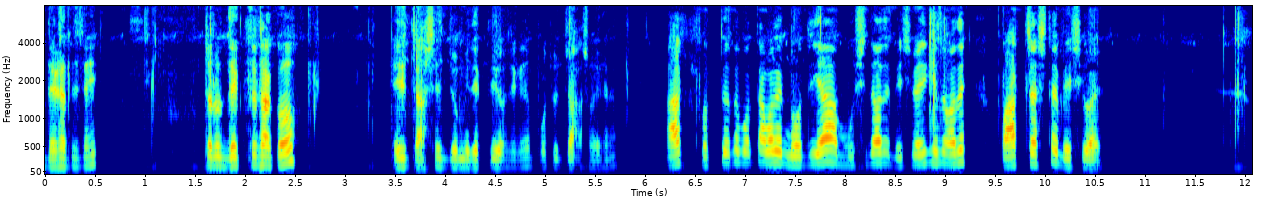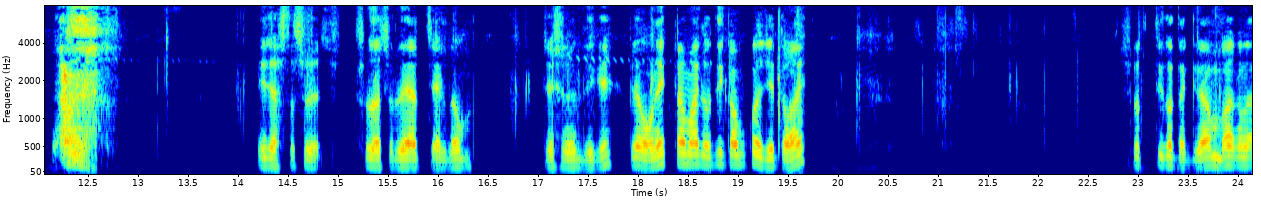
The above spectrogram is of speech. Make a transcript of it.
দেখাতে চাই। চলো দেখতে থাকো। এই চাষের জমি দেখতে পাচ্ছি এখানে প্রচুর চাষ হয় এখানে। আর সত্যি কথা বলতে আমাদের নদিয়া, মুর্শিদাবাদে বেশিরভাগই কিন্তু আমাদের পাট চাষটা বেশি হয়। এই রাস্তা সোজা চলে যাচ্ছে একদম স্টেশনের দিকে। প্রায় অনেকটা মাইল অতিক্রম করে যেতে হয়। সত্যি কথা, গ্রাম বাংলা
